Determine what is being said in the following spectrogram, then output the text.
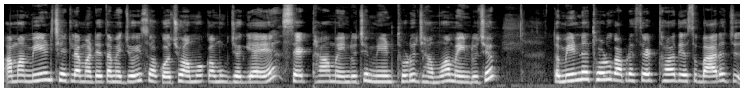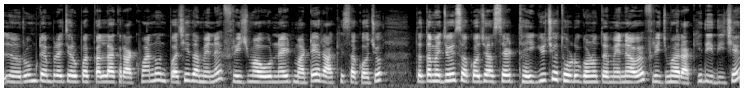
આમાં મીણ છે એટલા માટે તમે જોઈ શકો છો, અમુક અમુક જગ્યાએ સેટ થવા માંડ્યું છે. મીણ થોડું જામવા માંડ્યું છે. તો મીણને થોડુંક આપણે સેટ થવા દઈશું બહાર જ રૂમ ટેમ્પરેચર ઉપર કલાક રાખવાનું પછી તમે એને ફ્રીજમાં ઓવરનાઇટ માટે રાખી શકો છો. તો તમે જોઈ શકો છો આ સેટ થઈ ગયું છે. થોડું ઘણું તમે એને હવે ફ્રીજમાં રાખી દીધી છે.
